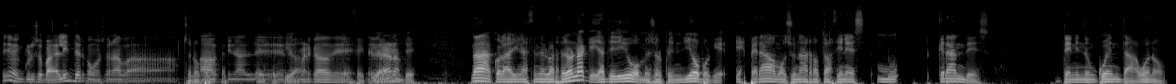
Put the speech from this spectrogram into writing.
Sí, o incluso para el Inter, como sonaba al final de- del mercado de, de verano. efectivamente. Nada, con la alineación del Barcelona, que ya te digo, me sorprendió porque esperábamos unas rotaciones grandes, teniendo en cuenta, bueno,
